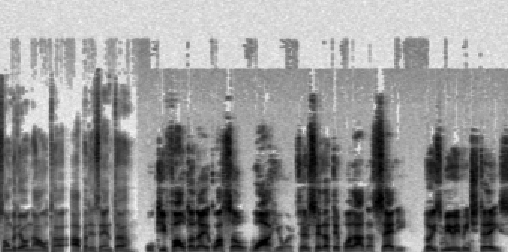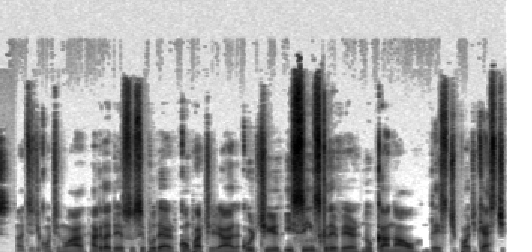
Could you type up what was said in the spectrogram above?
Sombrionauta apresenta O que falta na equação? Warrior, terceira temporada, série 2023. Antes de continuar, agradeço se puder compartilhar, curtir e se inscrever no canal deste podcast.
